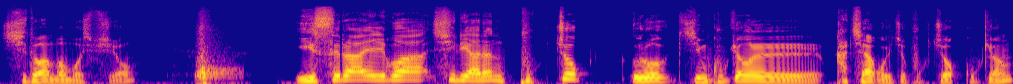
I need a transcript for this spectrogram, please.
지도 한번 보십시오. 이스라엘과 시리아는 북쪽으로 지금 국경을 같이 하고 있죠. 북쪽 국경.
